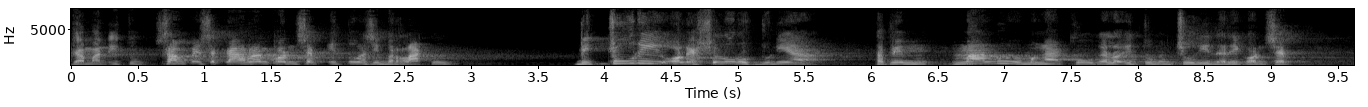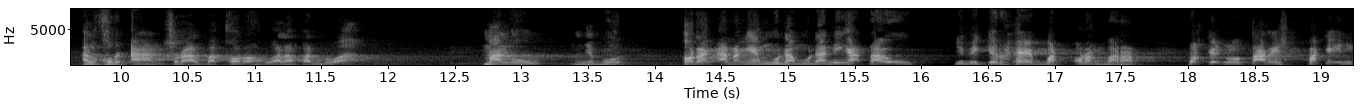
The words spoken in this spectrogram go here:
zaman itu. Sampai sekarang konsep itu masih berlaku dicuri oleh seluruh dunia. Tapi malu mengaku kalau itu mencuri dari konsep Al-Quran surah Al-Baqarah 282. Malu menyebut. Orang-orang yang muda-muda ini nggak tahu. Dipikir hebat orang barat. Pakai notaris, pakai ini.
